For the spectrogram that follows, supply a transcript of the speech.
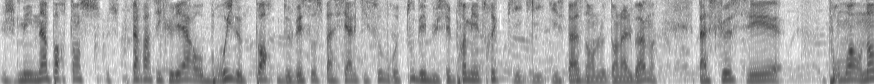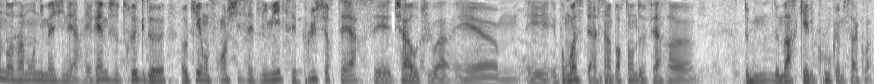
je mets une importance super particulière au bruit de porte de vaisseau spatial qui s'ouvre au tout début. C'est le premier truc qui, qui, qui se passe dans le- dans l'album parce que c'est pour moi, on entre dans un monde imaginaire. Il y a quand même ce truc de, ok, on franchit cette limite, c'est plus sur Terre, c'est ciao, tu vois. Et, euh, et, pour moi, c'était assez important de faire, euh, de marquer le coup comme ça, quoi.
